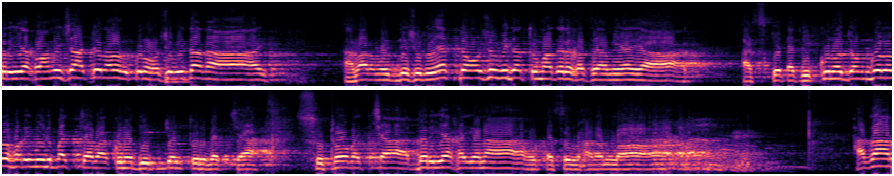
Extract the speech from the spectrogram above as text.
দরিয়া খাও, আমি শাহজালালের কোনো অসুবিধা নাই। আমার মধ্যে শুধু একটা অসুবিধা তোমাদের কাছে আমি আয়ার আজকে তাকে কোন জঙ্গলের হরিণীর বাচ্চা বা কোন জীবজন্তুর বাচ্চা, ছোট বাচ্চা দরিয়া খাইও না। হোক হাজার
